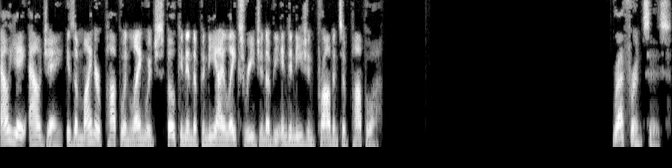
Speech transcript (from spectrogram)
Auye Auje is a minor Papuan language spoken in the Paniai Lakes region of the Indonesian province of Papua. References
